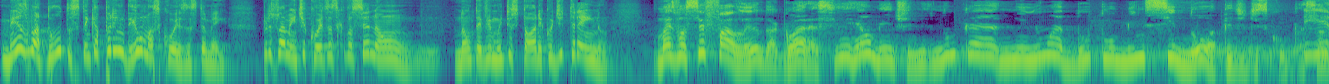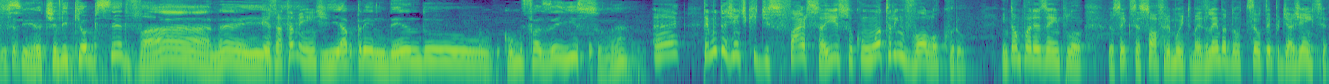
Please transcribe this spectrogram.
Mesmo adulto, você tem que aprender umas coisas também. Principalmente coisas que você não, não teve muito histórico de treino. Mas você falando agora, assim, realmente, nunca nenhum adulto me ensinou a pedir desculpa, Isso. sabe? Assim, eu tive que observar, né? E, Exatamente. E aprendendo como fazer isso, né? É, tem muita gente que disfarça isso com outro invólucro. Então, por exemplo, eu sei que você sofre muito, mas lembra do seu tempo de agência?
